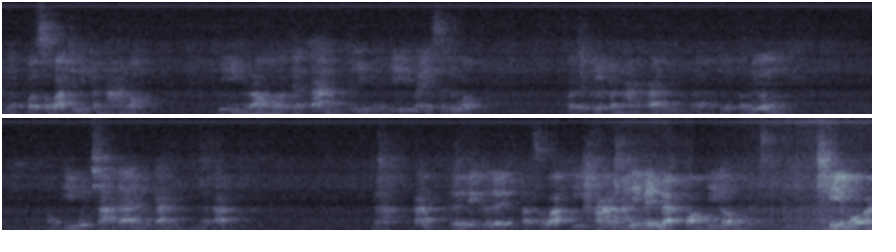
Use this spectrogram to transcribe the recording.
เนี่ยปัสสาวะจะมีปัญหาเนาะผู้หญิงเราก็จะกั้นถ้าอยู่ในที่ไม่สะดวก ก็จะเกิดปัญหาการเกี่ยวกับเรื่องบางทีมุจฉาได้เหมือนกันนะครับ นะกั้นเคยไม่เคยปัสสาวะกี่ครั้ง อันนี้เป็นแบบฟอร์มที่เราเตรียมเอาไว้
